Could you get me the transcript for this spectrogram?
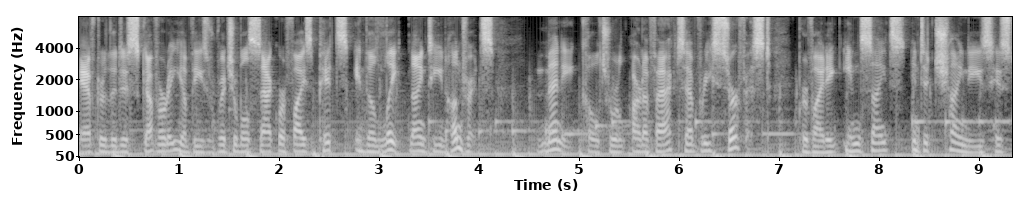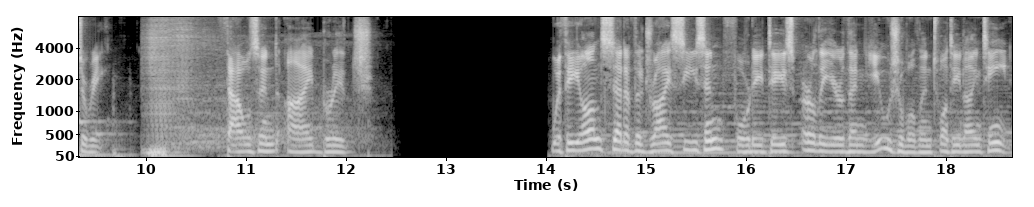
After the discovery of these ritual sacrifice pits in the late 1900s, many cultural artifacts have resurfaced, providing insights into Chinese history. Thousand Eye Bridge with the onset of the dry season, 40 days earlier than usual in 2019,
